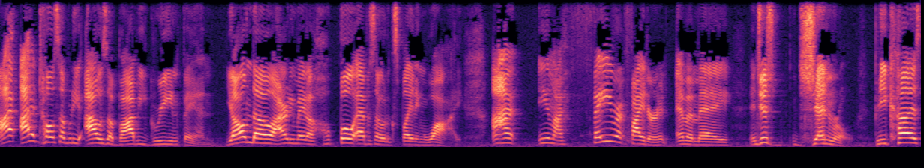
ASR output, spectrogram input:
I, I told somebody I was a Bobby Green fan. Y'all know I already made a full episode explaining why. I you know, my favorite fighter in MMA and just general because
